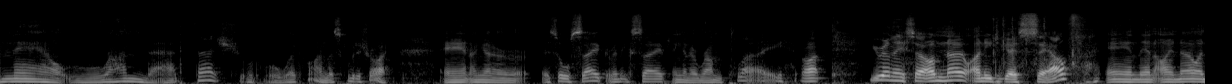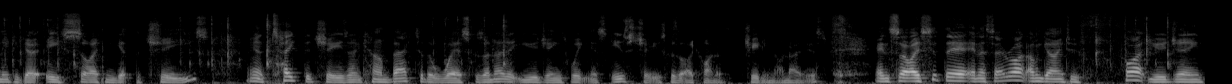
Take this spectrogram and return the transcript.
now run that, that should all work fine. Let's give it a try and I'm going to, it's all saved, everything's saved. I'm going to run play, right? You run there, so I know I need to go south, and then I know I need to go east so I can get the cheese. I'm going to take the cheese and come back to the west because I know that Eugene's weakness is cheese because I kind of cheating, I know this. And so I sit there and I say, right, I'm going to fight Eugene.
